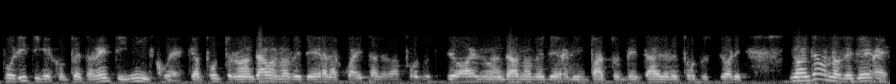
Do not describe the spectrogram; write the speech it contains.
politiche completamente inique che appunto non andavano a vedere la qualità della produzione, non andavano a vedere l'impatto ambientale delle produzioni, non andavano a vedere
